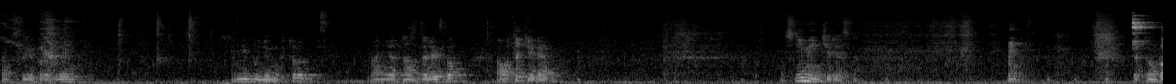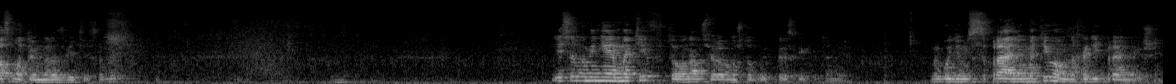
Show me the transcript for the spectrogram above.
Там свои проблемы. Не будем их трогать. Они от нас далеко. А вот эти рядом. С ними интересно. Поэтому посмотрим на развитие событий. Если мы меняем мотив, то нам всё равно, что будет происходить в этом мире. Мы будем с правильным мотивом находить правильное решение.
